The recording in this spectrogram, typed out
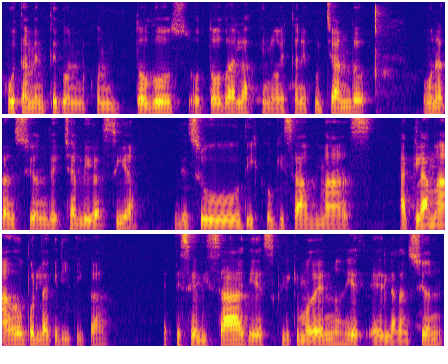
justamente con, con, todos o todas las que nos están escuchando una canción de Charlie García, de su disco quizás más aclamado por la crítica especializada que es Clique Moderno y es la canción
